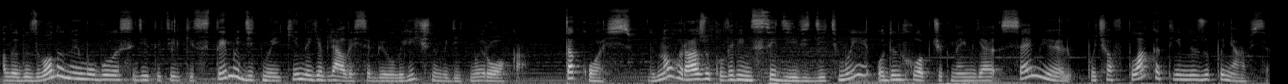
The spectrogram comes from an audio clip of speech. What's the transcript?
але дозволено йому було сидіти тільки з тими дітьми, які не являлися біологічними дітьми рока. Так ось одного разу, коли він сидів з дітьми, один хлопчик на ім'я Семюель почав плакати і не зупинявся.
